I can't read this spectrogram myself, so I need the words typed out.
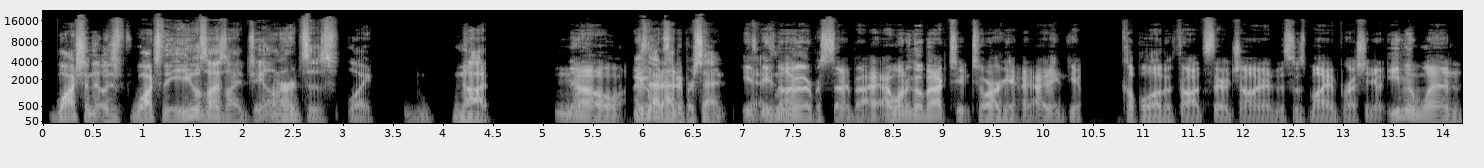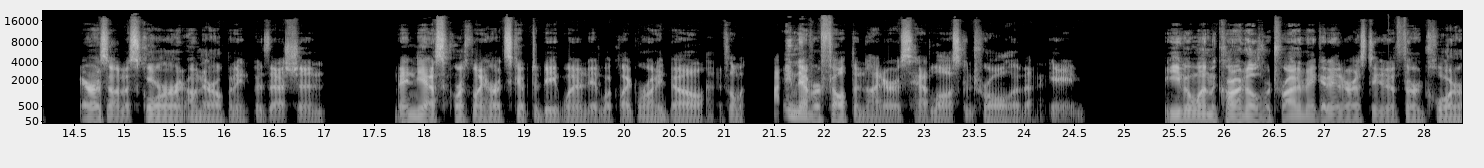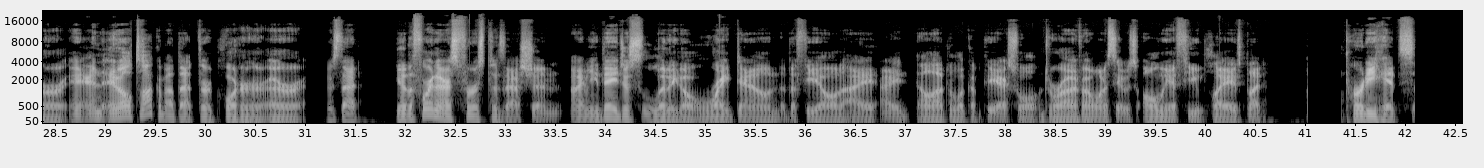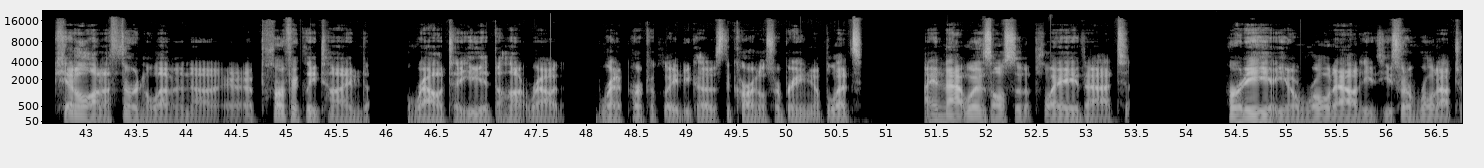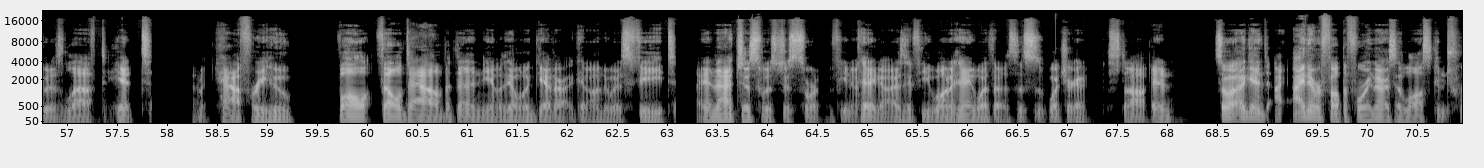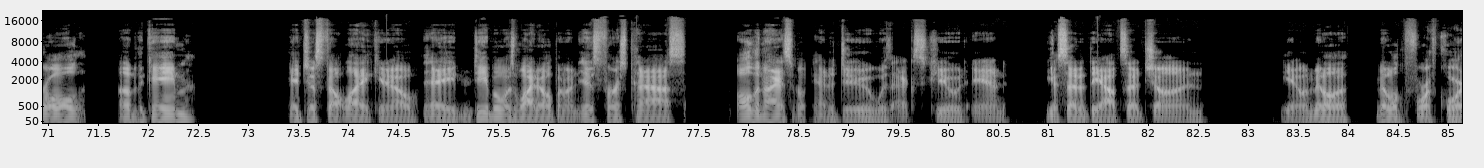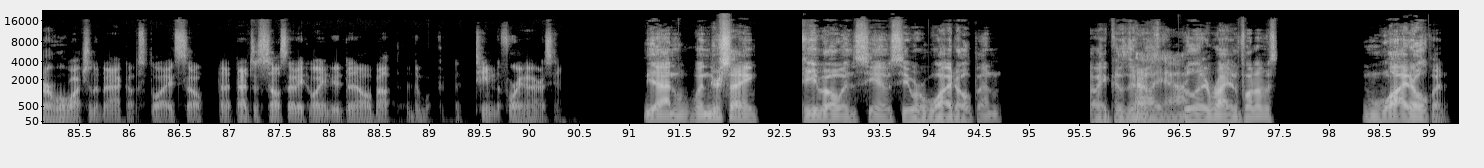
watching it, just watch the Eagles, I was like, Jalen Hurts is like not. No, He's not 100. percent He's, he's not 100, percent but I, I want to go back to to our game. I, I think you know, a couple other thoughts there, John. And this was my impression. You know, even when Arizona scored on their opening possession, and yes, of course, my heart skipped a beat when it looked like Ronnie Bell. I never felt the Niners had lost control of that game. Even when the Cardinals were trying to make it interesting in the third quarter, and and I'll talk about that third quarter, or was that you know, the 49ers first possession, I mean, they just literally go right down the field. I, I I'll have to look up the actual drive. I want to say it was only a few plays, but Purdy hits Kittle on a third and 11, uh, a perfectly timed route. He hit the hot route, read it perfectly because the Cardinals were bringing a blitz. And that was also the play that Purdy, you know, rolled out. He, he sort of rolled out to his left, hit McCaffrey, who fall fell down, but then you know was able to get uh, get onto his feet, and that just was just sort of you know, hey guys, if you want to hang with us, this is what you're going to stop. And so again, I, I never felt the 49ers had lost control of the game. It just felt like you know, hey, Debo was wide open on his first pass. All the Niners really had to do was execute, and you said at the outset, John, you know, in the middle of middle of the fourth quarter, we're watching the backups play. So that, that just tells I think all you need to know about the, the team the 49ers have. Yeah. And when you're saying Debo and CMC were wide open, I mean, because it Hell was yeah. really right in front of us, wide open.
